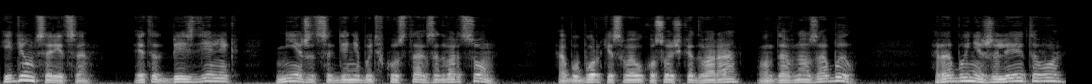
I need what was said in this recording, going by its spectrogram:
«Идем, царица. Этот бездельник нежится где-нибудь в кустах за дворцом. Об уборке своего кусочка двора он давно забыл. Рабы не жалеют его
